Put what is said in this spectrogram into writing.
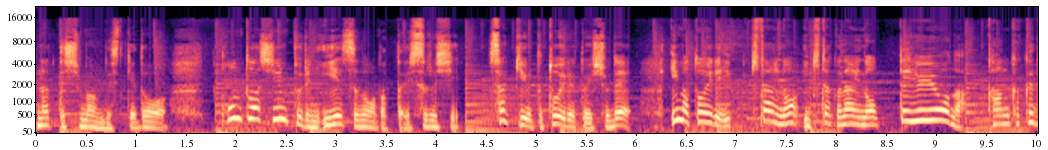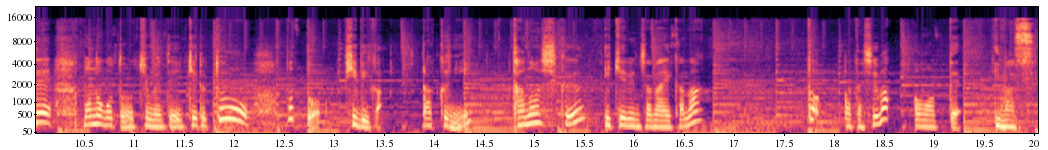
なってしまうんですけど本当はシンプルにイエスノーだったりするしさっき言ったトイレと一緒で今トイレ行きたいの？行きたくないの？っていうような感覚で物事を決めていけるともっと日々が楽に楽しくいけるんじゃないかなと私は思っています。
